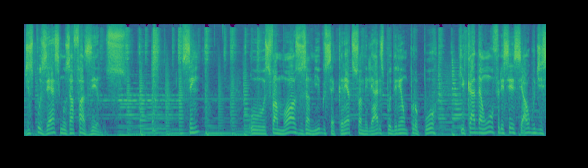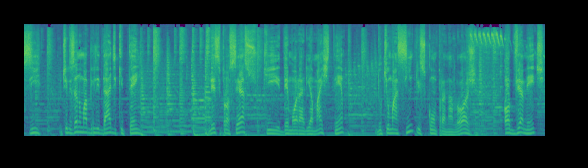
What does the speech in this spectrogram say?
dispuséssemos a fazê-los? Sim, os famosos amigos secretos familiares poderiam propor que cada um oferecesse algo de si, utilizando uma habilidade que tem. Nesse processo, que demoraria mais tempo do que uma simples compra na loja, obviamente,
